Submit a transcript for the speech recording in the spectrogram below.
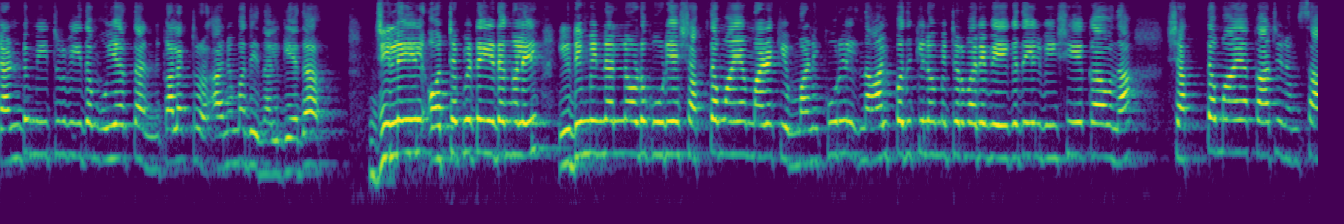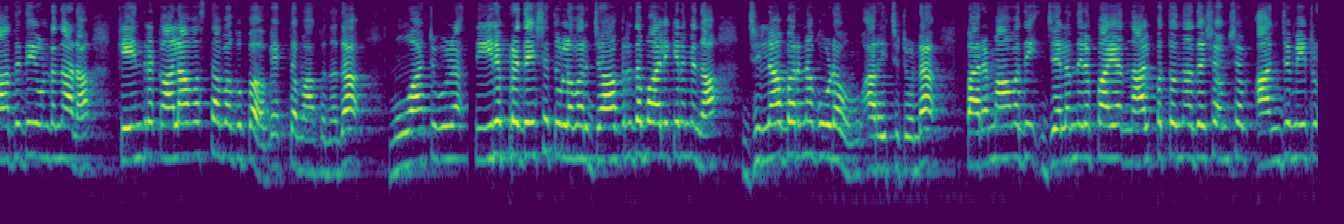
രണ്ട് മീറ്റർ വീതം ഉയർത്താൻ കളക്ടർ അനുമതി നൽകിയത്. ജില്ലയിൽ ഒറ്റപ്പെട്ട ഇടങ്ങളിൽ ഇടിമിന്നലിനോട് കൂടിയ ശക്തമായ മഴയ്ക്കും മണിക്കൂറിൽ നാൽപ്പത് കിലോമീറ്റർ വരെ വേഗതയിൽ വീശിയേക്കാവുന്ന ശക്തമായ കാറ്റിനും സാധ്യതയുണ്ടെന്നാണ് കേന്ദ്ര കാലാവസ്ഥാ വകുപ്പ് വ്യക്തമാക്കുന്നത്. മൂവാറ്റുപുഴ തീരപ്രദേശത്തുള്ളവർ ജാഗ്രത പാലിക്കണമെന്ന് ജില്ലാ ഭരണകൂടവും അറിയിച്ചിട്ടുണ്ട്. പരമാവധി ജലനിരപ്പായ നാൽപ്പത്തൊന്ന് ദശാംശം അഞ്ച് മീറ്റർ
